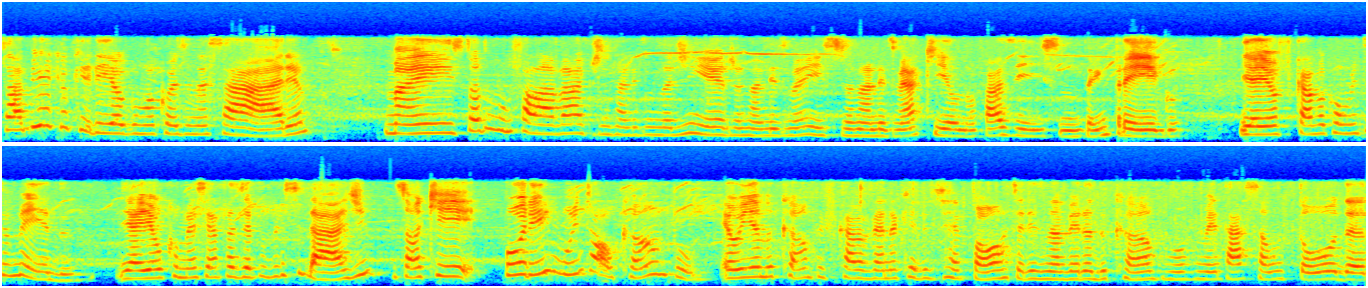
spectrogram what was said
sabia que eu queria alguma coisa nessa área, mas todo mundo falava ah, que jornalismo dá dinheiro, jornalismo é isso, jornalismo é aquilo, não faz isso, não tem emprego. E aí eu ficava com muito medo. E aí eu comecei a fazer publicidade, só que por ir muito ao campo, eu ia no campo e ficava vendo aqueles repórteres na beira do campo, movimentação toda,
